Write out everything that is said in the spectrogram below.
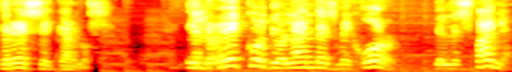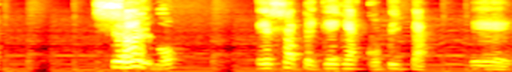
13, Carlos. El récord de Holanda es mejor que el de España, salvo esa pequeña copita, eh,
